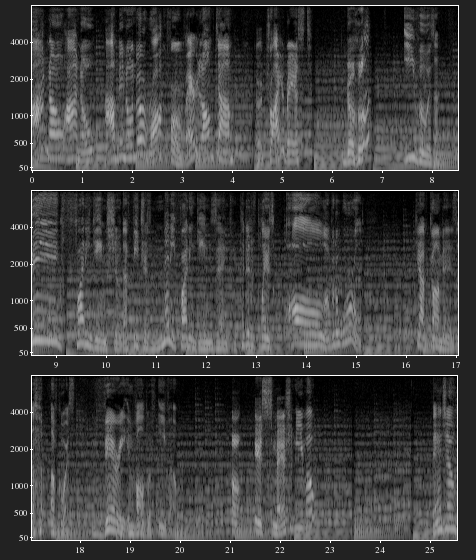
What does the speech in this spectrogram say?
I know, I know. I've been under a rock for a very long time. Uh, try your best. Go. EVO is a big fighting game show that features many fighting games and competitive players all over the world. Capcom is, of course, very involved with EVO. Uh, is Smash an Evo? Banjo?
